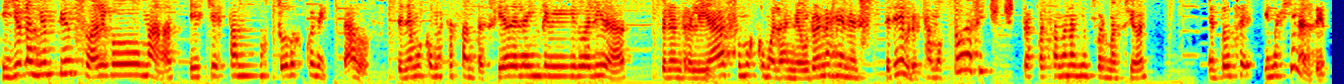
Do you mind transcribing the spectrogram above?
Y yo también pienso algo más, y es que estamos todos conectados. Tenemos como esta fantasía de la individualidad, pero en realidad somos como las neuronas en el cerebro. Estamos todos así ch, ch, traspasándonos información. Entonces, imagínate,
